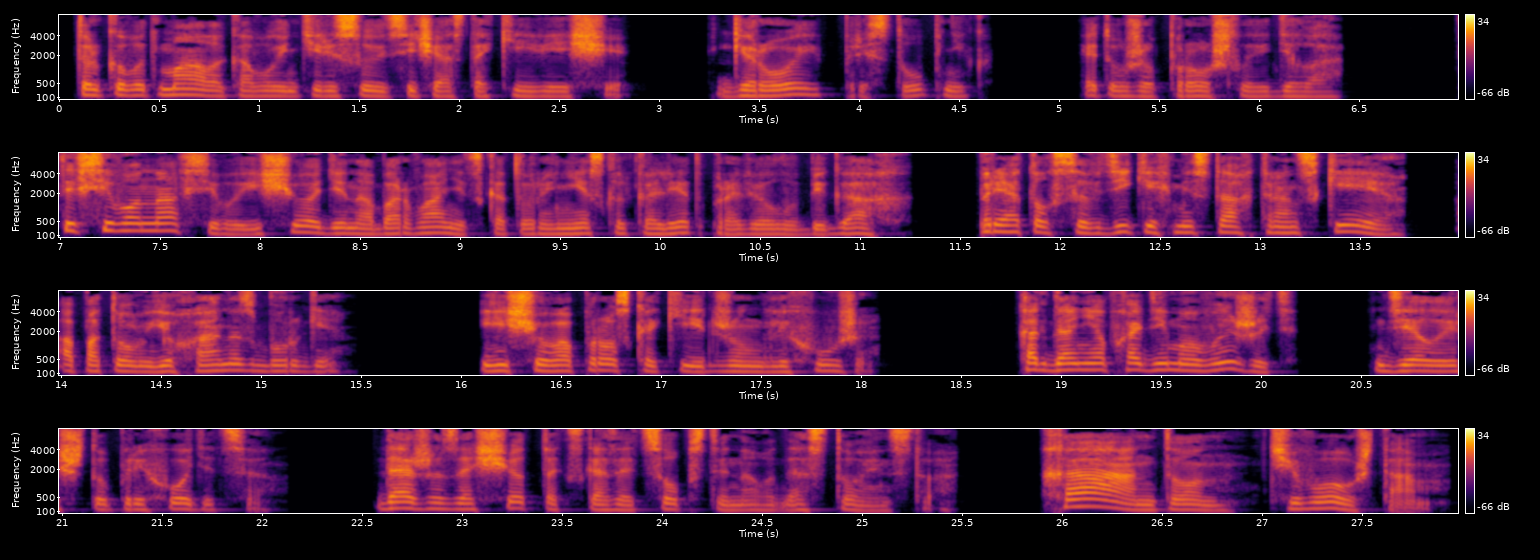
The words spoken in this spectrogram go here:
Только вот мало кого интересуют сейчас такие вещи. Герой, преступник — это уже прошлые дела. Ты всего-навсего еще один оборванец, который несколько лет провел в бегах, прятался в диких местах Транскея, а потом в Йоханнесбурге. еще вопрос, какие джунгли хуже. Когда необходимо выжить, делаешь, что приходится. Даже за счет, так сказать, собственного достоинства. Ха, Антон, чего уж там.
